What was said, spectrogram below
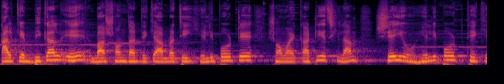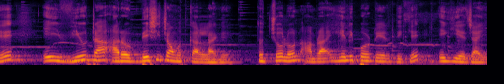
কালকে বিকাল বা সন্ধ্যার দিকে আমরা যেই হেলিপোর্টে সময় কাটিয়েছিলাম, সেই হেলিপোর্ট থেকে এই ভিউটা আরও বেশি চমৎকার লাগে। তো চলুন আমরা হেলিপোর্টের দিকে এগিয়ে যাই।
